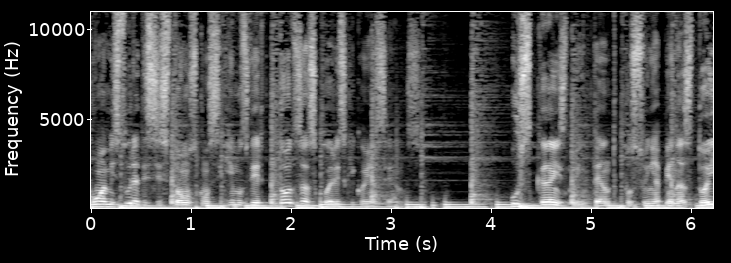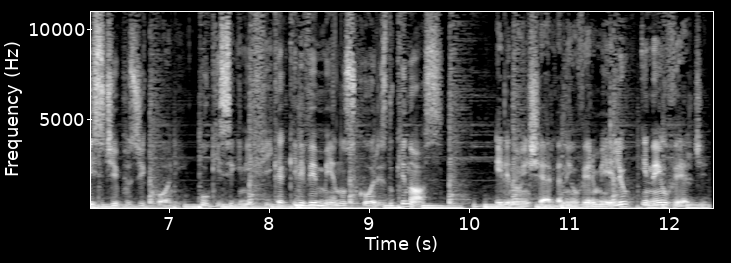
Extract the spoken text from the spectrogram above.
Com a mistura desses tons, conseguimos ver todas as cores que conhecemos. Os cães, no entanto, possuem apenas dois tipos de cone, o que significa que ele vê menos cores do que nós. Ele não enxerga nem o vermelho e nem o verde,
